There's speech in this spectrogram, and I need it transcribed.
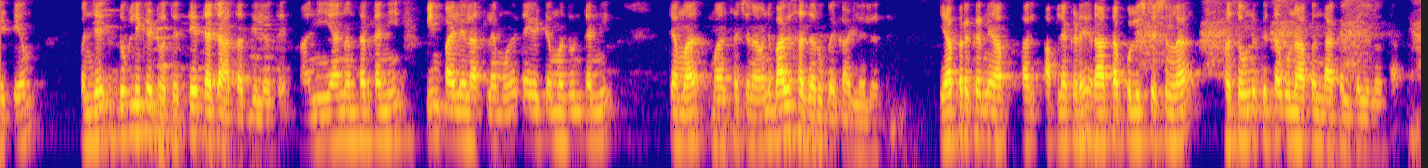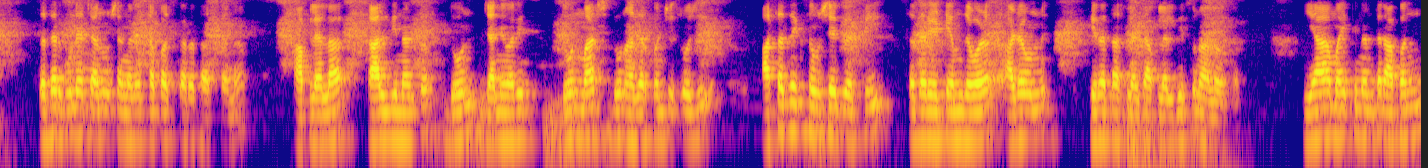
ए टी एम म्हणजे डुप्लिकेट होते ते त्याच्या हातात दिले होते. आणि यानंतर त्यांनी पिन पाहिलेला असल्यामुळे त्या ए टी एममधून त्यांनी त्या मा माणसाच्या नावाने बावीस हजार रुपये काढलेले होते. या प्रकरणी आप आपल्याकडे राहता पोलीस स्टेशनला फसवणुकीचा गुन्हा आपण दाखल केलेला होता. सदर गुन्ह्याच्या अनुषंगाने तपास करत असताना आपल्याला काल दिनांक दोन जानेवारी दोन मार्च दोन हजार पंचवीस रोजी असाच एक संशयित व्यक्ती सदर ए टी एमजवळ आढळून फिरत असल्याचं आपल्याला दिसून आलं होतं. या माहितीनंतर आपण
